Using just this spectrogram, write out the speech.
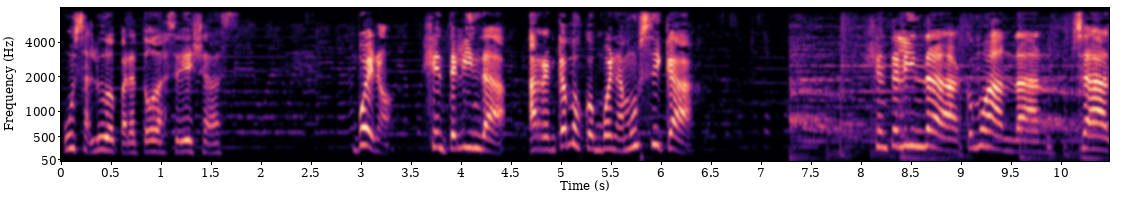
Un saludo para todas ellas. Bueno, gente linda, arrancamos con buena música. Gente linda, ¿cómo andan? Ya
